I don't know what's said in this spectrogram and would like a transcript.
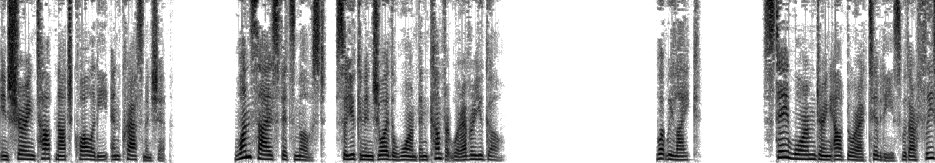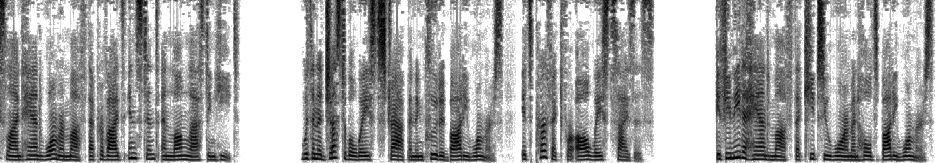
ensuring top-notch quality and craftsmanship. One size fits most, so you can enjoy the warmth and comfort wherever you go. What we like. Stay warm during outdoor activities with our fleece-lined hand warmer muff that provides instant and long-lasting heat. With an adjustable waist strap and included body warmers, it's perfect for all waist sizes. If you need a hand muff that keeps you warm and holds body warmers,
